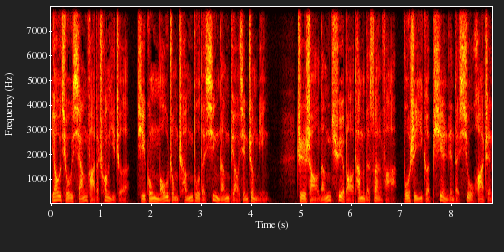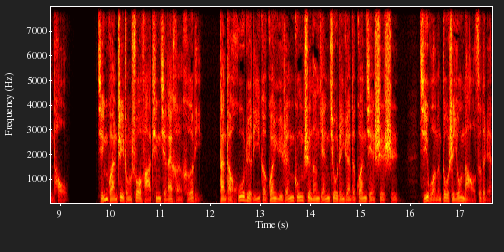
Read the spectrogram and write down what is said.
要求想法的创意者提供某种程度的性能表现证明，至少能确保他们的算法不是一个骗人的绣花枕头。尽管这种说法听起来很合理，但他忽略了一个关于人工智能研究人员的关键事实，即我们都是有脑子的人，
